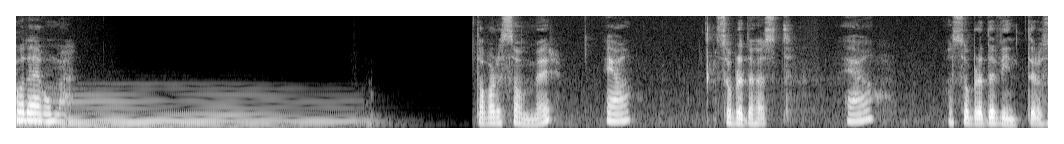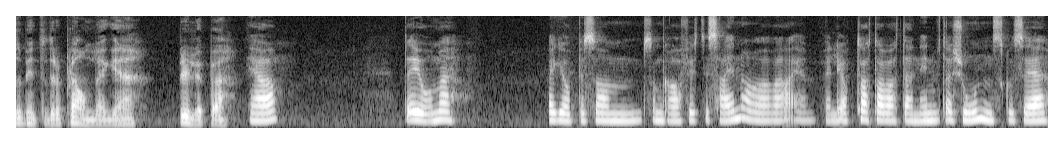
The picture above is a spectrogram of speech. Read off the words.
på det rommet. Da var det sommer, Ja. så ble det høst. Ja. Og så ble det vinter, og så begynte dere å planlegge bryllupet. Ja. Det gjorde vi. Jeg jobber som, som grafisk designer og var veldig opptatt av at denne invitasjonen skulle se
